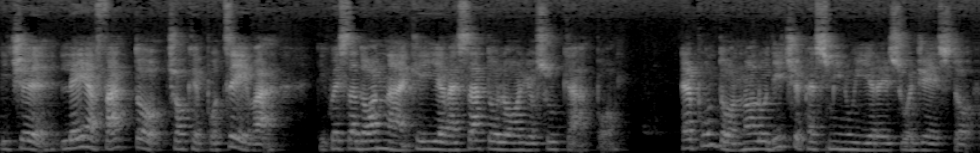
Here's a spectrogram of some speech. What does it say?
Dice, lei ha fatto ciò che poteva di questa donna che gli ha versato l'olio sul capo. E appunto non lo dice per sminuire il suo gesto,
